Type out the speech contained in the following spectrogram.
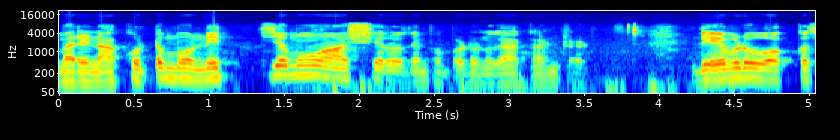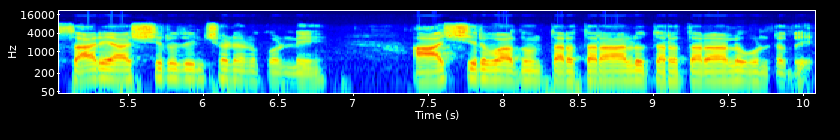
మరి నా కుటుంబం నిత్యము ఆశీర్వదింపబడునుగాక అంటాడు. దేవుడు ఒక్కసారి ఆశీర్వదించాడు అనుకోండి ఆశీర్వాదం తరతరాలు తరతరాలు ఉంటుంది.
